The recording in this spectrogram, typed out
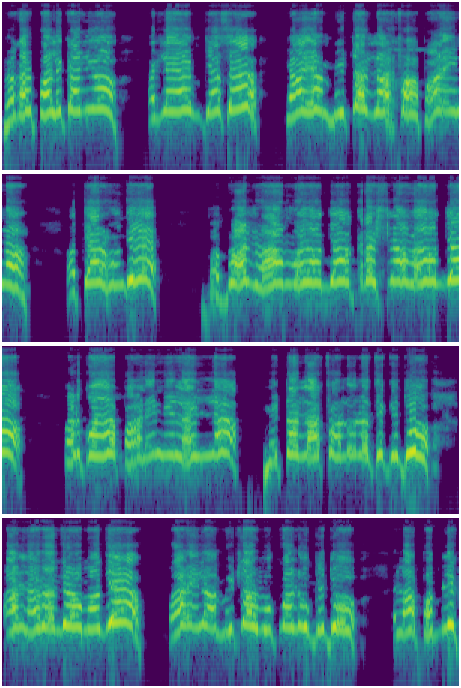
નગરપાલિકાની એટલે એમ કે છે કે અહીંયા મીટર નાખવા પાણીના. અત્યાર સુધી ભગવાન રામ વયો ગયો કૃષ્ણ વયો ગયો પણ કોઈ પાણીની લાઈનના મીટર નાખવાનું નથી કીધું. આ નરેન્દ્ર મોદી પાણીના મીટર મૂકવાનું કીધું. એટલે પબ્લિક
